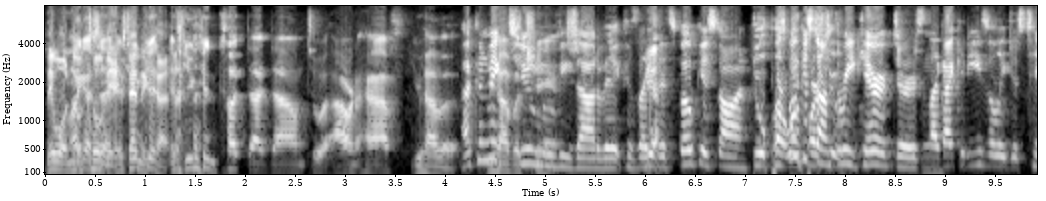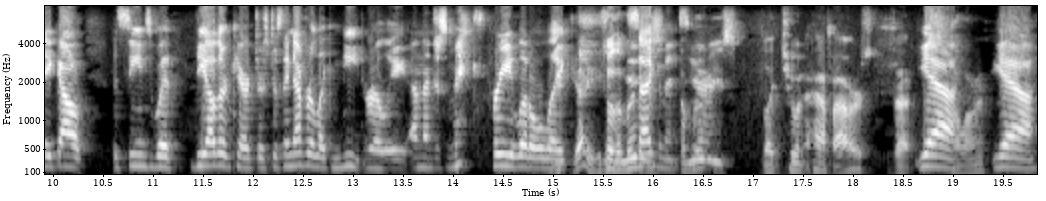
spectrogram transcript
They won't know like I until said, the if you, extended can, cut. if you can cut that down to an hour and a half, you have a I can make two movies out of it because like Yeah. it's focused on Do a it's focused on three characters and like I could easily just take out the scenes with the other characters because they never like meet really and then just make three little like yeah, you can So do the it. movie's segments the here. movie's like two and a half hours. Is that how yeah long? yeah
